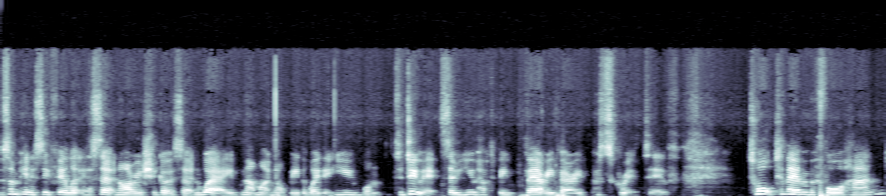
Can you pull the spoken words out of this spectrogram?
some pianists who feel that a certain aria should go a certain way, and that might not be the way that you want to do it. So you have to be very, very prescriptive. Talk to them beforehand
